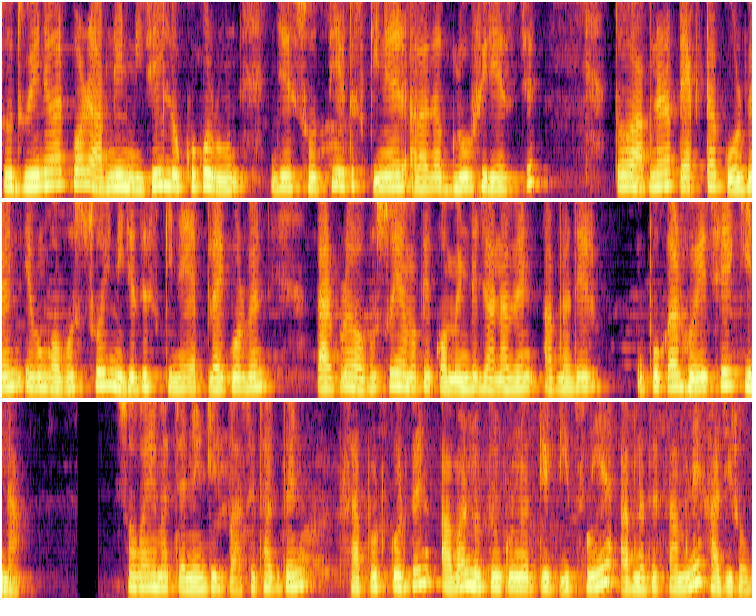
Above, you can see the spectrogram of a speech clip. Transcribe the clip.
তো ধুয়ে নেওয়ার পর আপনি নিজেই লক্ষ্য করুন যে সত্যি একটা স্কিনের আলাদা গ্লো ফিরে এসছে। তো আপনারা প্যাকটা করবেন এবং অবশ্যই নিজেদের স্কিনে অ্যাপ্লাই করবেন। তারপরে অবশ্যই আমাকে কমেন্টে জানাবেন আপনাদের উপকার হয়েছে কি না সবাই আমার চ্যানেলটির পাশে থাকবেন সাপোর্ট করবেন। আবার নতুন কোনো একটি টিপস নিয়ে আপনাদের সামনে হাজির হব।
